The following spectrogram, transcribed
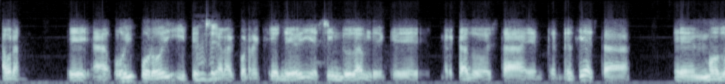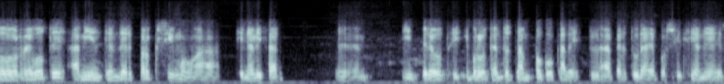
ahora eh, a, hoy por hoy y pese Ajá. a la corrección de hoy es indudable que el mercado está en tendencia está en modo rebote, a mi entender próximo a finalizar, eh, y, pero, y por lo tanto tampoco cabe la apertura de posiciones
